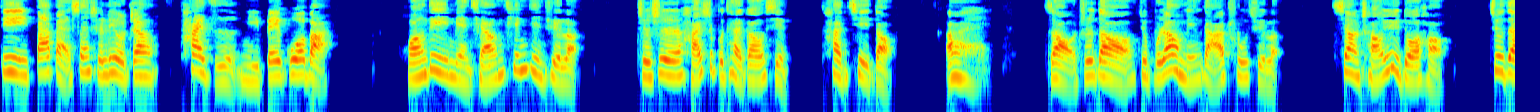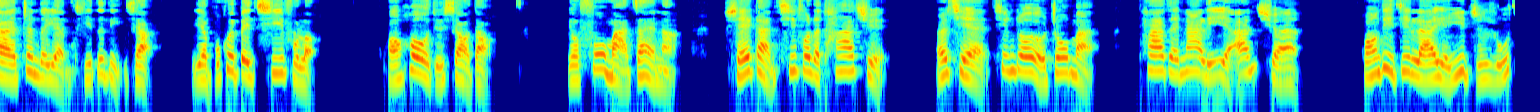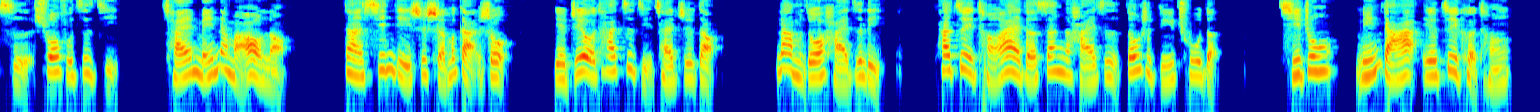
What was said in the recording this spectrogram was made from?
第八百三十六章，太子你背锅吧。皇帝勉强听进去了，只是还是不太高兴，叹气道：“哎，早知道就不让明达出去了。像常玉多好，就在朕的眼皮子底下，也不会被欺负了。”皇后就笑道：“有驸马在呢，谁敢欺负了他去？而且青州有周满，他在那里也安全。”皇帝近来也一直如此说服自己，才没那么懊恼。但心底是什么感受，也只有他自己才知道。那么多孩子里，他最疼爱的三个孩子都是嫡出的，其中明达又最可疼。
